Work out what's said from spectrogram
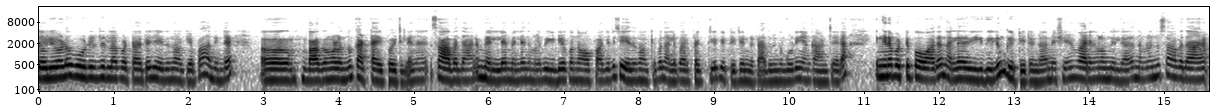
തൊലിയോട് കൂടിയിട്ടുള്ള പൊട്ടാറ്റോ ചെയ്ത് നോക്കിയപ്പോൾ അതിന്റെ ഭാഗങ്ങളൊന്നും കട്ടായി പോയിട്ടില്ല. ഞാൻ സാവധാനം മെല്ലെ മെല്ലെ നമ്മൾ വീഡിയോ ഒക്കെ ഒന്ന് ഓഫാക്കിയിട്ട് ചെയ്ത് നോക്കിയപ്പോൾ നല്ല പെർഫെക്റ്റ്ലി കിട്ടിയിട്ടുണ്ട് കേട്ടോ അതൊന്നും കൂടി ഞാൻ കാണിച്ചു തരാം. ഇങ്ങനെ പൊട്ടി പോവാതെ നല്ല രീതിയിലും കിട്ടിയിട്ടുണ്ട്. ആ മെഷീനും കാര്യങ്ങളൊന്നും ഇല്ലാതെ നമ്മളൊന്ന് സാവധാനം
